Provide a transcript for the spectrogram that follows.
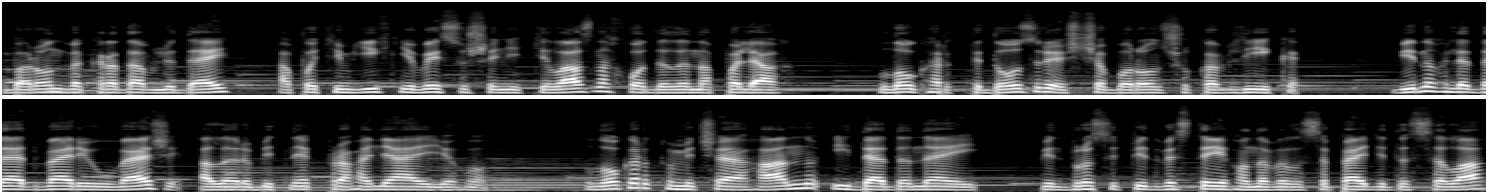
Барон викрадав людей, а потім їхні висушені тіла знаходили на полях. Локгард підозрює, що барон шукав ліки. Він оглядає двері у вежі, але робітник проганяє його. Локард помічає Ганну і йде до неї. Він просить підвести його на велосипеді до села,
